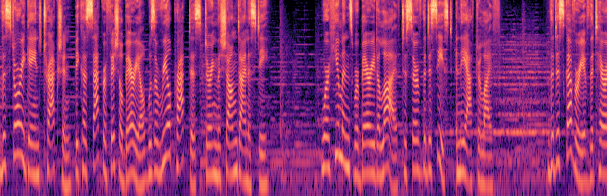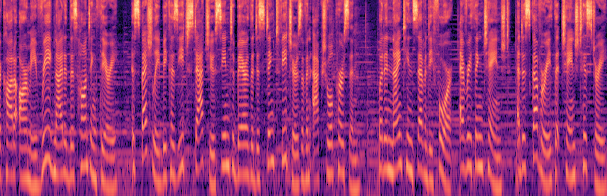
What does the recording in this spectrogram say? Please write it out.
The story gained traction because sacrificial burial was a real practice during the Shang dynasty, where humans were buried alive to serve the deceased in the afterlife. The discovery of the terracotta army reignited this haunting theory, especially because each statue seemed to bear the distinct features of an actual person. But in 1974, everything changed, a discovery that changed history.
